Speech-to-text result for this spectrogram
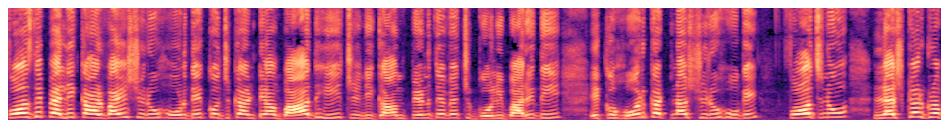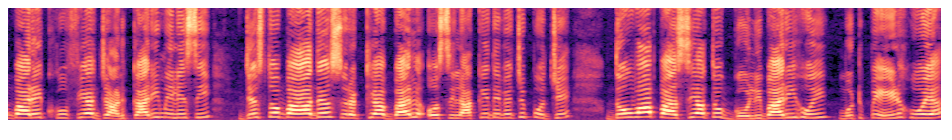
ਫੌਜ ਦੀ ਪਹਿਲੀ ਕਾਰਵਾਈ ਸ਼ੁਰੂ ਹੋਣ ਦੇ ਕੁਝ ਘੰਟਿਆਂ ਬਾਅਦ ਹੀ ਚੀਨੀਗਾਮ ਪਿੰਡ ਦੇ ਵਿੱਚ ਗੋਲੀਬਾਰੀ ਦੀ ਇੱਕ ਹੋਰ ਘਟਨਾ ਸ਼ੁਰੂ ਹੋ ਗਈ। ਫੌਜ ਨੂੰ ਲਸ਼ਕਰ ਗਰੁੱਪ ਬਾਰੇ ਖੁਫੀਆ ਜਾਣਕਾਰੀ ਮਿਲੀ ਸੀ, ਜਿਸ ਤੋਂ ਬਾਅਦ ਸੁਰੱਖਿਆ ਬਲ ਉਸ ਇਲਾਕੇ ਦੇ ਵਿੱਚ ਪੁੱਜੇ। ਦੋਵਾਂ ਪਾਸਿਆਂ ਤੋਂ ਗੋਲੀਬਾਰੀ ਹੋਈ, ਮੁੱਠਭੇੜ ਹੋਇਆ।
